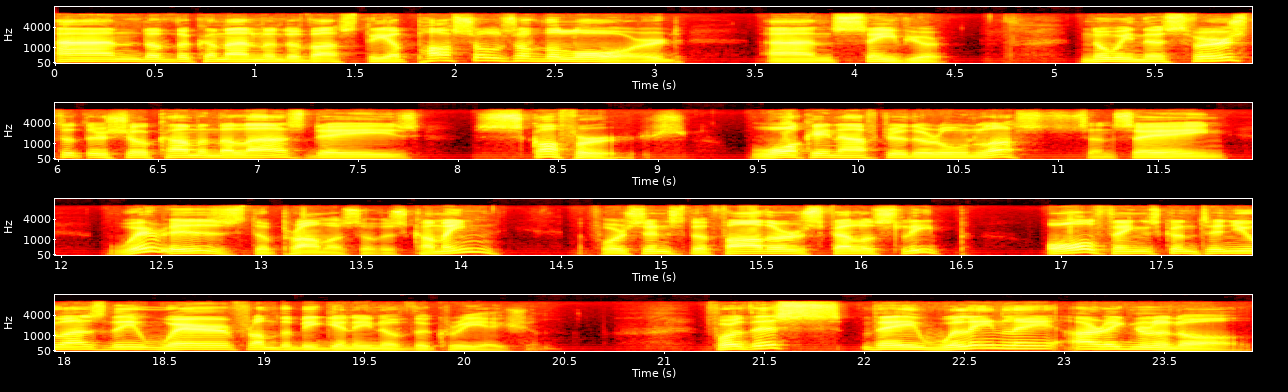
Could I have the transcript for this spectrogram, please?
and of the commandment of us, the apostles of the Lord and Saviour. Knowing this first, that there shall come in the last days scoffers, walking after their own lusts, and saying, Where is the promise of his coming? For since the fathers fell asleep, all things continue as they were from the beginning of the creation. For this they willingly are ignorant of,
